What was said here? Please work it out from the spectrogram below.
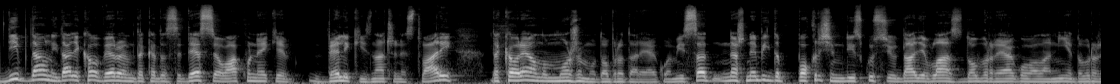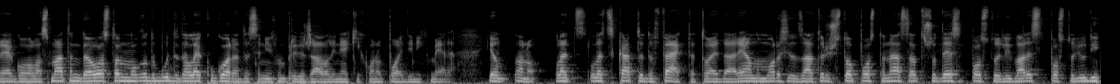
deep down i dalje kao verujem da kada se dese ovako neke velike i značajne stvari, da kao realno možemo dobro da reagujemo. I sad, znaš, ne bih da pokrećem diskusiju da li je vlast dobro reagovala, nije dobro reagovala, smatram da je ovo stvarno moglo da bude daleko gora da se nismo pridržavali nekih ono pojedinih mera. Jel, ono, let's, let's cut to the fact, a to je da realno moraš da zatvoriš 100% nas, zato što 10% ili 20% ljudi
